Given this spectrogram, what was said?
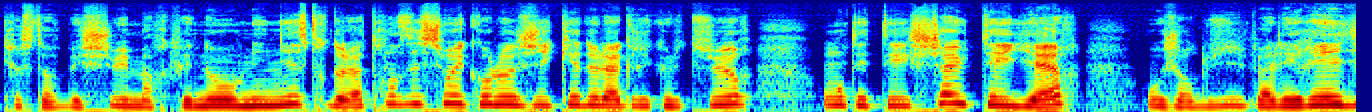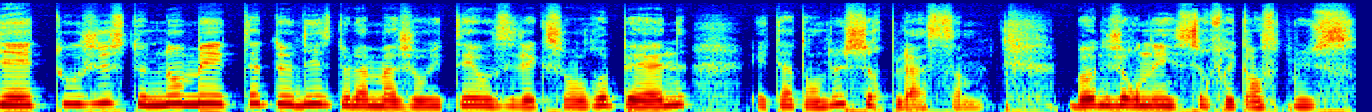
Christophe Béchu et Marc Fesneau, ministres de la Transition écologique et de l'Agriculture, ont été chahutés hier. Aujourd'hui, Valérie Ayé, tout juste nommée tête de liste de la majorité aux élections européennes, est attendue sur place. Bonne journée sur Fréquence Plus.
